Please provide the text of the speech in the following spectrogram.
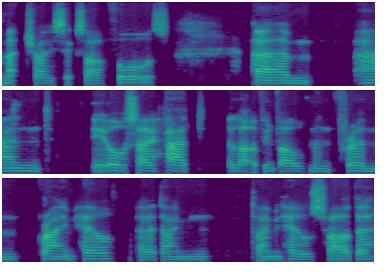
Metro 6R4s. Um, and it also had a lot of involvement from Graham Hill, uh, Damon Damon Hill's father,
